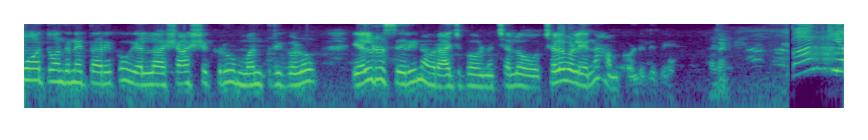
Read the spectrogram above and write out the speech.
ಮೂವತ್ತೊಂದನೇ ತಾರೀಕು ಎಲ್ಲ ಶಾಸಕರು ಮಂತ್ರಿಗಳು ಎಲ್ಲರೂ ಸೇರಿ ನಾವು ರಾಜಭವನ ಚಲೋ ಚಳವಳಿಯನ್ನು ಹಮ್ಮಿಕೊಂಡಿದ್ದೀವಿ. ಪಾಲಿಕೆಯ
